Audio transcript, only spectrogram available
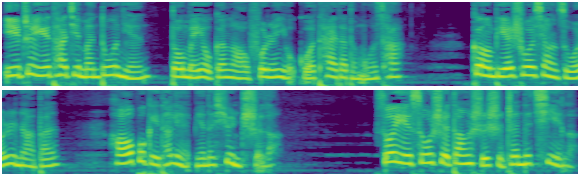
以至于他进门多年都没有跟老夫人有过太大的摩擦，更别说像昨日那般毫不给他脸面的训斥了。所以苏轼当时是真的气了。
